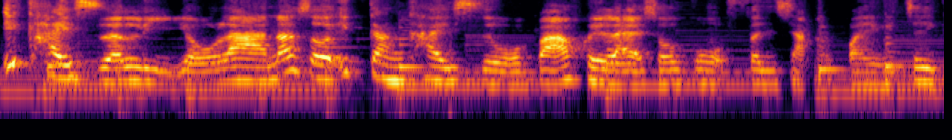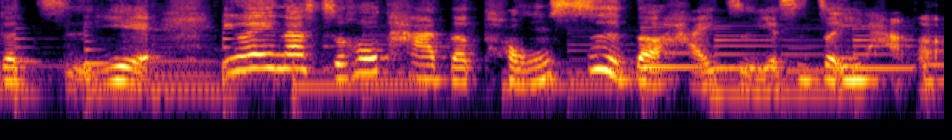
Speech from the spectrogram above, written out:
一开始的理由啦，那时候一刚开始，我爸回来的时候跟我分享关于这个职业，因为那时候他的同事的孩子也是这一行啊，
